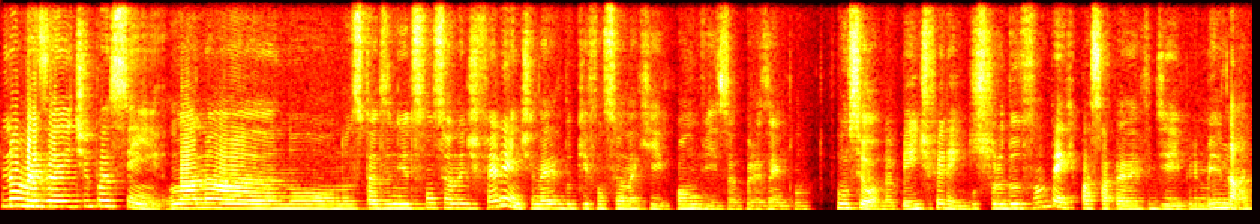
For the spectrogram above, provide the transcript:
Não, mas aí, tipo assim, lá na, no, nos Estados Unidos funciona diferente, né? Do que funciona aqui com a Anvisa, por exemplo. Funciona bem Os diferente. produtos não tem que passar pela FDA primeiro, Não. né?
